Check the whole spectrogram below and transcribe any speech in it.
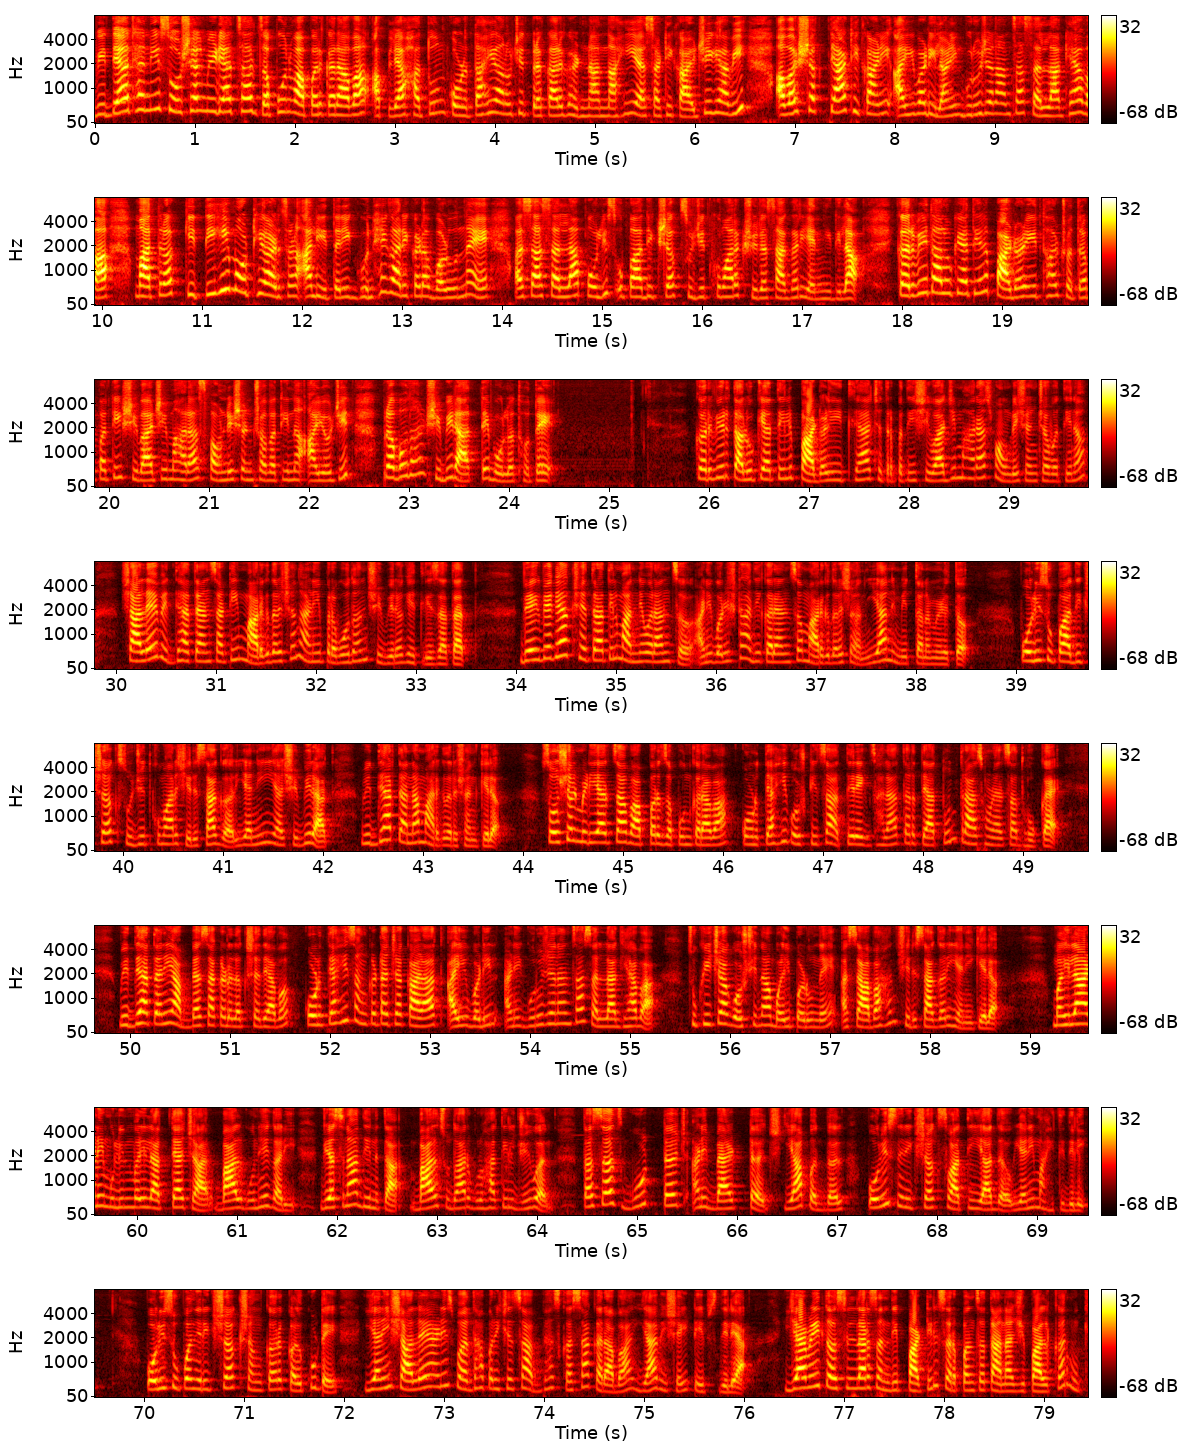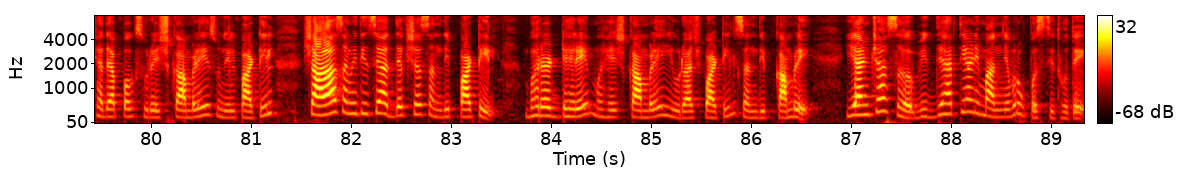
विद्यार्थ्यांनी सोशल मीडियाचा जपून वापर करावा आपल्या हातून कोणताही अनुचित प्रकार घडणार नाही यासाठी काळजी घ्यावी. आवश्यक त्या ठिकाणी आई वडील आणि गुरुजनांचा सल्ला घ्यावा. मात्र कितीही मोठी अडचण आली तरी गुन्हेगारीकडे वळू नये असा सल्ला पोलीस उपाधीक्षक सुजितकुमार क्षीरसागर यांनी दिला. कर्वे तालुक्यातील पाडळ इथं छत्रपती शिवाजी महाराज फाउंडेशनच्या वतीनं आयोजित प्रबोधन शिबिरात ते बोलत होते. करवीर तालुक्यातील पाडळी इथल्या छत्रपती शिवाजी महाराज फाउंडेशनच्या वतीनं शालेय विद्यार्थ्यांसाठी मार्गदर्शन आणि प्रबोधन शिबिरं घेतली जातात. वेगवेगळ्या क्षेत्रातील मान्यवरांचं आणि वरिष्ठ अधिकाऱ्यांचं मार्गदर्शन या निमित्तानं मिळतं. पोलीस उपाधीक्षक सुजित कुमार क्षीरसागर यांनी या शिबिरात विद्यार्थ्यांना मार्गदर्शन केलं. सोशल मीडियाचा वापर जपून करावा कोणत्याही गोष्टीचा अतिरेक झाला तर त्यातून त्रास होण्याचा धोका आहे. विद्यार्थ्यांनी अभ्यासाकडे लक्ष द्यावं. कोणत्याही संकटाच्या काळात आई वडील आणि गुरुजनांचा सल्ला घ्यावा. चुकीच्या गोष्टींना बळी पडू नये असं आवाहन क्षीरसागर यांनी केलं. महिला आणि मुलींवरील अत्याचार बाल गुन्हेगारी व्यसनाधीनता बाल सुधारगृहातील जीवन तसंच गुड टच आणि बॅड टच याबद्दल पोलीस निरीक्षक स्वाती यादव यांनी माहिती दिली. पोलीस उपनिरीक्षक शंकर कळकुटे यांनी शालेय आणि स्पर्धा परीक्षेचा अभ्यास कसा करावा याविषयी टिप्स दिल्या. यावेळी तहसीलदार संदीप पाटील सरपंच तानाजी पालकर मुख्याध्यापक सुरेश कांबळे सुनील पाटील शाळा समितीचे अध्यक्ष संदीप पाटील भरत ढेरे महेश कांबळे युवराज पाटील संदीप कांबळे यांच्यासह विद्यार्थी आणि मान्यवर उपस्थित होते.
